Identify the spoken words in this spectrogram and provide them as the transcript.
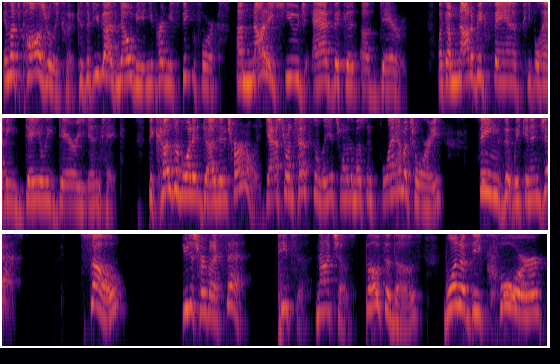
And let's pause really quick because if you guys know me and you've heard me speak before, I'm not a huge advocate of dairy. Like, I'm not a big fan of people having daily dairy intake because of what it does internally. Gastrointestinally, it's one of the most inflammatory things that we can ingest. So, you just heard what I said pizza, nachos, both of those. One of the core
